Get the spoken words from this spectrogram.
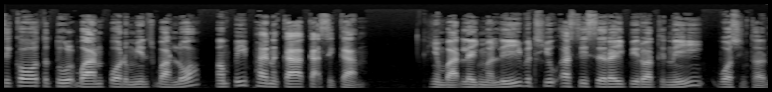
សិករទទួលបានព័ត៌មានច្បាស់លាស់អំពីផែនការកសិកម្មខ្ញុំបាទលេងម៉ាលីវិទ្យុអស៊ីសេរីពីរដ្ឋធានី Washington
